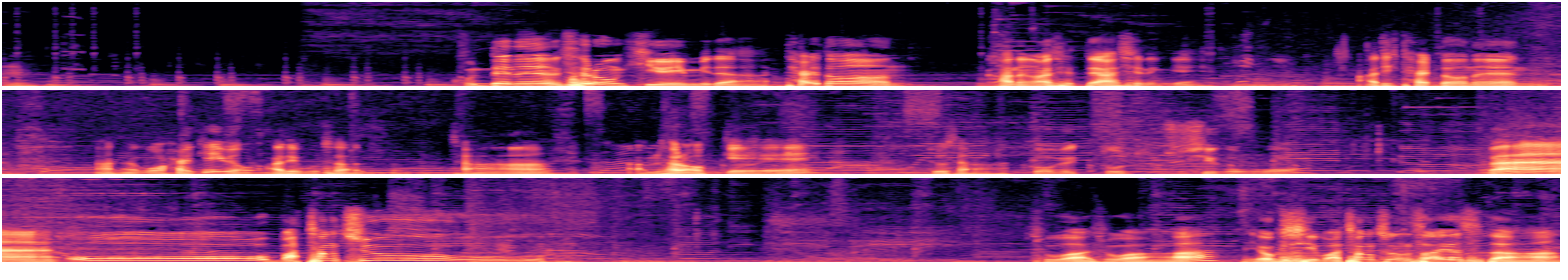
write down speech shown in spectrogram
음. 군대는 새로운 기회입니다. 탈던 가능하실 때 하시는 게. 아직 탈던은 안 하고 할 게임이 아직 못 찾았어. 자 암살 어깨 조사. 그거도 주시고. 빵 오! 마창추 좋아 좋아. 역시 마창추는 사이언스다.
